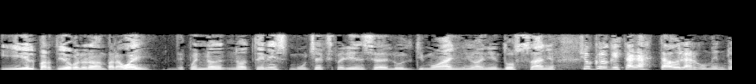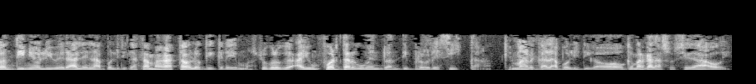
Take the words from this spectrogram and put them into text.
y el Partido Colorado en Paraguay. Después no, no tenés mucha experiencia del último año, año, dos años. Yo creo que está gastado el argumento antineoliberal en la política, está más gastado lo que creemos. Yo creo que hay un fuerte argumento antiprogresista que marca la política o que marca la sociedad hoy,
